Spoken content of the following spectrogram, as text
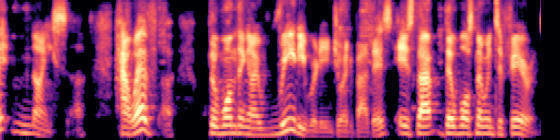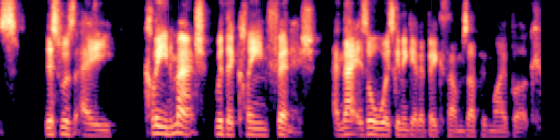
bit nicer. However, the one thing I really, really enjoyed about this is that there was no interference. This was a clean match with a clean finish. And that is always going to get a big thumbs up in my book.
